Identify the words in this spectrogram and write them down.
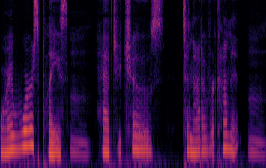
or a worse place Mm. had you chose to not overcome it. Mm.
